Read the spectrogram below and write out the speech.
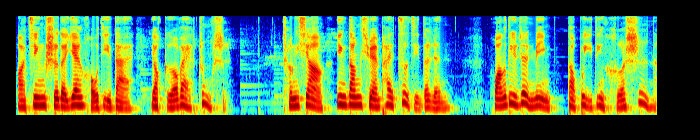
啊，京师的咽喉地带要格外重视，丞相应当选派自己的人，皇帝任命倒不一定合适呢。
